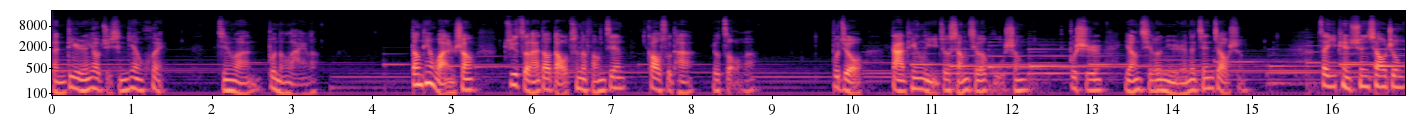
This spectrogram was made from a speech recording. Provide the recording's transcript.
本地人要举行宴会，今晚不能来了。当天晚上，居子来到岛村的房间，告诉他又走了。不久，大厅里就响起了鼓声。不时扬起了女人的尖叫声，在一片喧嚣中，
